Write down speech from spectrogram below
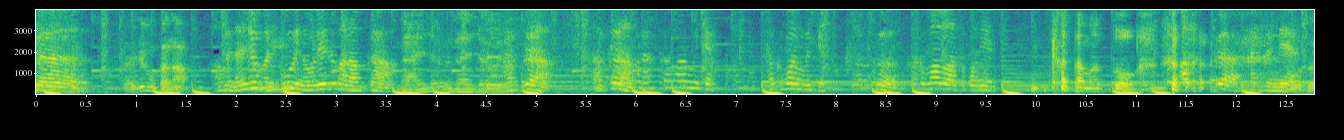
大丈夫かな？くん大丈夫か？飛行機乗れるかな？あっくんあっくん大丈夫大丈夫あっくんあっくんあっくん前向いて。あっくん前向いて。あっくんあそこに。固まっとあんあんね。あっくん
